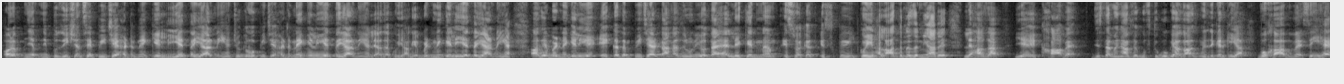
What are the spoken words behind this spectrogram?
और अपनी अपनी पोजीशन से पीछे हटने के लिए तैयार नहीं है। चूँकि वो पीछे हटने के लिए तैयार नहीं है, लिहाजा कोई आगे बढ़ने के लिए तैयार नहीं है। आगे बढ़ने के लिए एक कदम पीछे हटाना ज़रूरी होता है, लेकिन इस वक्त इसकी कोई हालात नज़र नहीं आ रहे। लिहाजा ये एक ख्वाब है जिस तरह मैंने आपसे गुफ्तु के आगाज़ में ज़िक्र किया, वो ख्वाब वैसे ही है,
